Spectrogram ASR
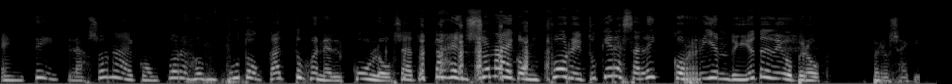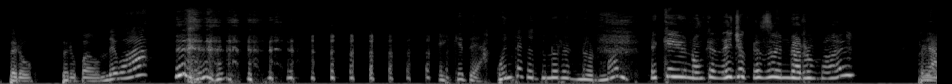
En ti, la zona de confort es un puto cactus en el culo. O sea, tú estás en zona de confort y tú quieres salir corriendo. Y yo te digo, pero, pero, o sea, pero, pero, ¿para dónde vas? Es que te das cuenta que tú no eres normal. Es que yo nunca he dicho que soy normal. La-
